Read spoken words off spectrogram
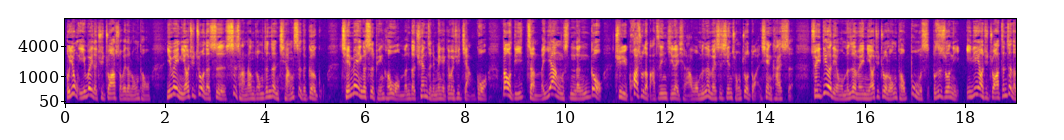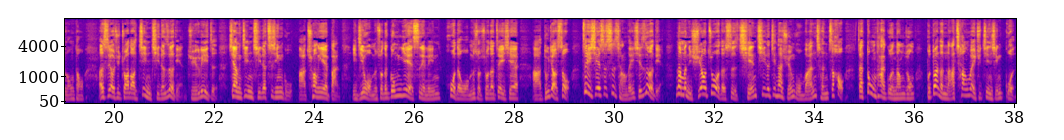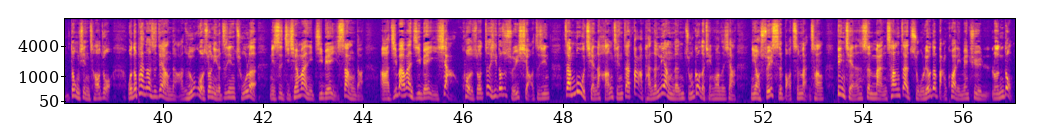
不用一味的去抓所谓的龙头，因为你要去做的是市场当中真正强势的个股。前面一个视频和我们的圈子里面给各位去讲过，到底怎么样能够去快速的把资金积累起来。我们认为是先从做短线开始。所以第二点，我们认为你要去做龙头，不是不是说你一定要去抓真正的龙头，而是要去抓到近期的热点。举个例子，像近期的次新股啊、创业板，以及我们说的工业四点零，或者我们所说的这些啊独角兽，这些是。市场的一些热点，那么你需要做的是前期的静态选股完成之后，在动态过程当中不断的拿仓位去进行滚动性操作。我的判断是这样的啊，如果说你的资金除了你是几千万级别以上的啊，几百万级别以下，或者说这些都是属于小资金，在目前的行情，在大盘的量能足够的情况之下，你要随时保持满仓，并且呢是满仓在主流的板块里面去轮动。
